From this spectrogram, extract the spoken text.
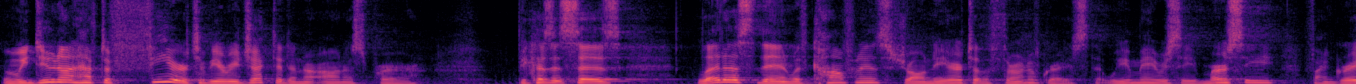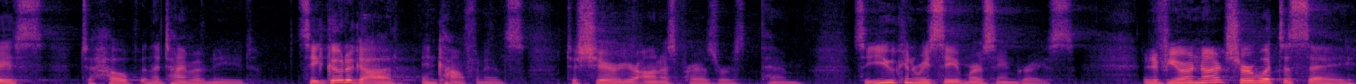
And we do not have to fear to be rejected in our honest prayer, because it says, Let us then with confidence draw near to the throne of grace, that we may receive mercy, find grace to help in the time of need. See, go to God in confidence to share your honest prayers with Him so you can receive mercy and grace. And if you are not sure what to say,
